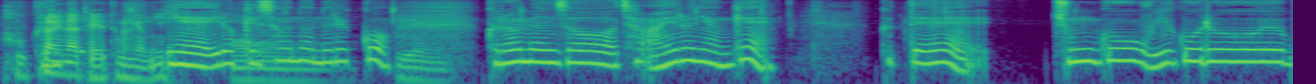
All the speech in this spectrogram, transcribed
아, 우크라이나 이렇게, 대통령이 예 이렇게 오. 어. 선언을 했고 예. 그러면서 참 아이러니한 게 그때 중국 위구르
